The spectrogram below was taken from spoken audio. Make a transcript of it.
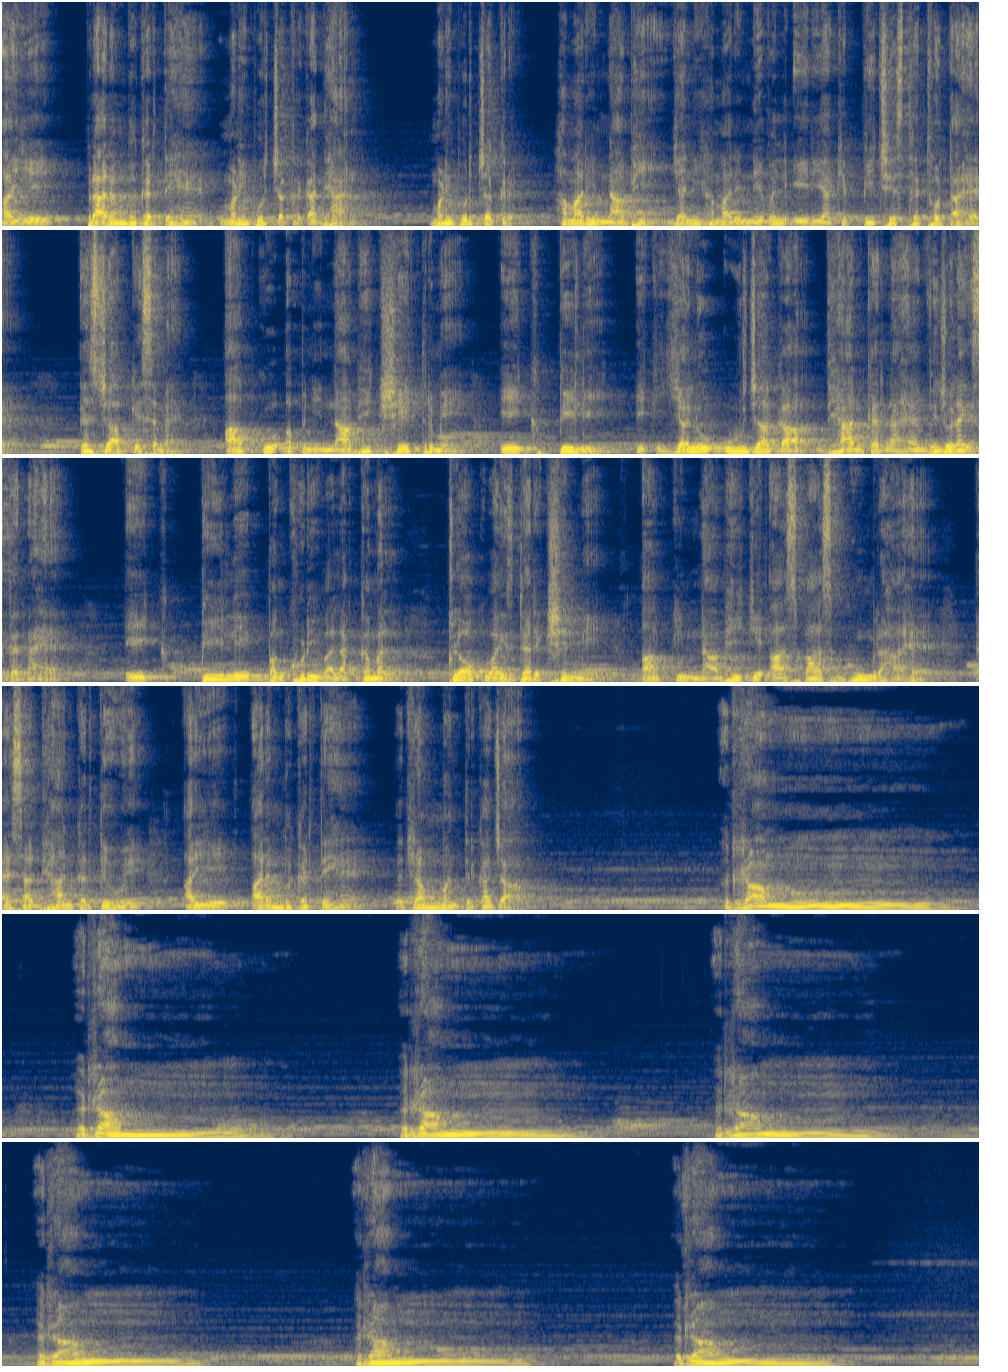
आइए प्रारंभ करते हैं मणिपुर चक्र का ध्यान। मणिपुर चक्र हमारी नाभि, यानी हमारे नेवल एरिया के पीछे स्थित होता है। इस जाप के समय आपको अपनी नाभि क्षेत्र में एक पीली, एक येलो ऊर्जा का ध्यान करना है विजुलाइज करना है। एक पीले पंखुड़ी वाला कमल क्लॉकवाइज डायरेक्शन में आपकी नाभि के आसपास घूम रहा है। ऐसा ध्यान करते हुए आइए आरंभ करते हैं रम मंत्र का जाप। राम राम राम राम राम राम राम।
